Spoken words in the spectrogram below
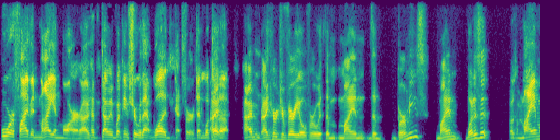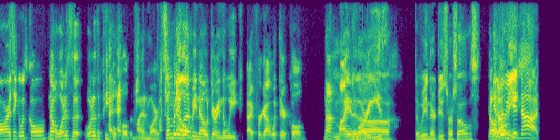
four or five in Myanmar. I, have, I wasn't even sure where that was at first. I had to look that I- up. I'm. I heard you're very over with the Mayan, the Burmese Mayan. What is it? It was Myanmar, I think it was called. No, what is the what are the people I- I- called in Myanmar? Somebody know. let me know during the week. I forgot what they're called. Not did, Myanmarese. uh, did we introduce ourselves Oh, Yeah, no, no, we did not.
